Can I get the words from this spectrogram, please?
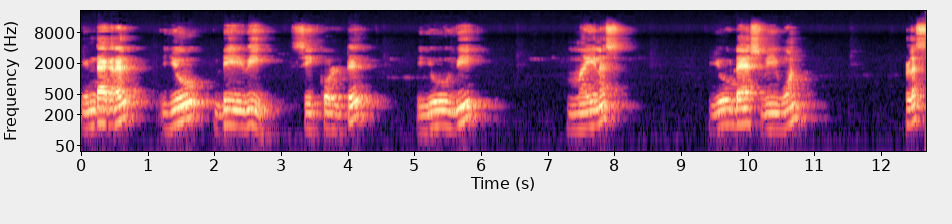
Integral u d v is equal to u v minus u dash v one plus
